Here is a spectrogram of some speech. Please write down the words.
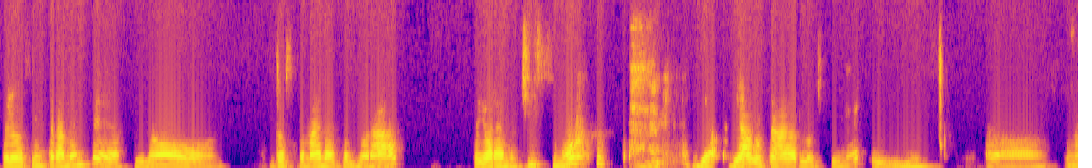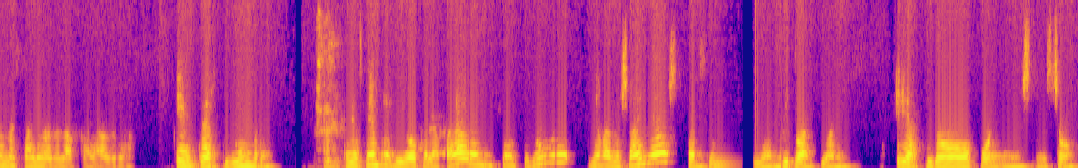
pero sinceramente ha sido dos semanas de llorar, de llorar muchísimo, de, de, agotar los cines y uh, no me sale ahora la palabra, incertidumbre. Sí. Yo siempre digo que la palabra incertidumbre lleva dos años persiguiendo situaciones y ha sido pues eso,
